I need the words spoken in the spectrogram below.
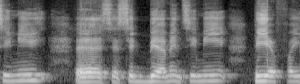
சிமி சிபி I mean SIMI PFI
